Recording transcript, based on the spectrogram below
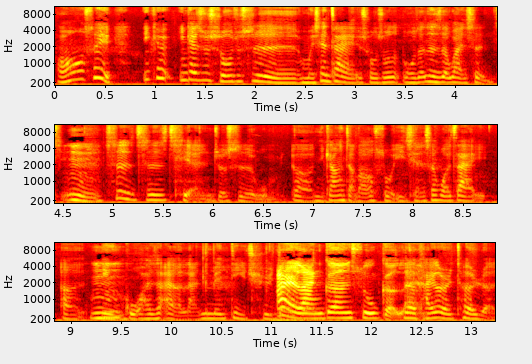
哦，所以。应该应该是说，就是我们现在所说我的认识的万圣节，嗯，是之前就是我们呃，你刚刚讲到说，以前生活在呃英国还是爱尔兰那边地区，爱尔兰跟苏格兰，凯尔特人，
